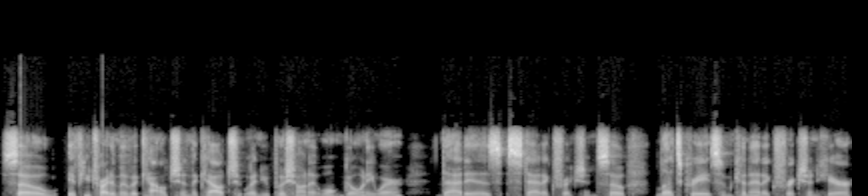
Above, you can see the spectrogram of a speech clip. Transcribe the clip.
So if you try to move a couch and the couch, when you push on it, won't go anywhere, that is static friction. So let's create some kinetic friction here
